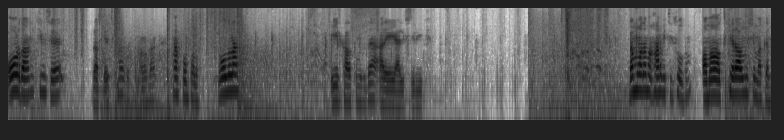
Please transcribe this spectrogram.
Oradan kimse rastgele çıkmazdı. Ama ben ha pompalı. Ne oldu lan? İlk halkımızı da araya yerleştirdik. Ben bu adama harbi tilt oldum. Ama 6 kere almışım bakın.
